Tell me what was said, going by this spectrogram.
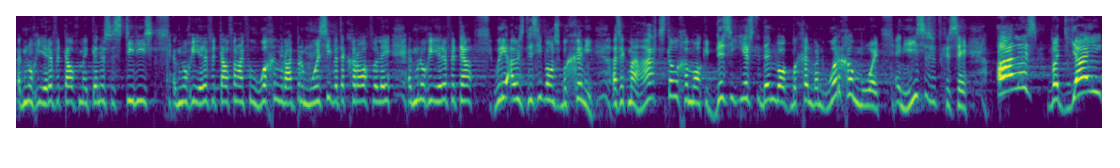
Ek moet nog die Here vertel van my kinders se studies. Ek moet nog die Here vertel van daai verhoging en daai promosie wat ek graag wil hê. Ek moet nog die Here vertel. Hoorie ouens, dis nie waar ons begin nie. As ek my hart stil gemaak het, dis die eerste ding waar ek begin want hoor gou mooi en Jesus het gesê, alles wat jy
